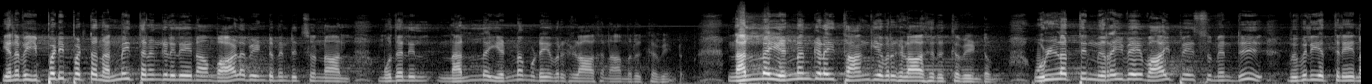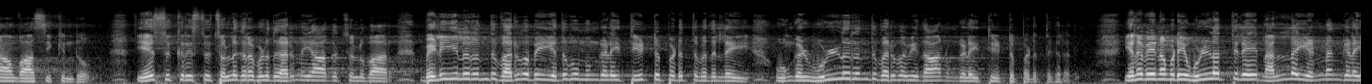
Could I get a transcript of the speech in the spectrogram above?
எனவே இப்படிப்பட்ட நன்மைத்தனங்களிலே நாம் வாழ வேண்டும் என்று சொன்னால் முதலில் நல்ல எண்ணமுடையவர்களாக நாம் இருக்க வேண்டும். நல்ல எண்ணங்களை தாங்கியவர்களாக இருக்க வேண்டும். உள்ளத்தின் நிறைவே வாய்ப்பேசும் என்று விவிலியத்திலே நாம் வாசிக்கின்றோம். இயேசு கிறிஸ்து சொல்லுகிற பொழுது அருமையாக சொல்லுவார் வெளியிலிருந்து வருபவை எதுவும் உங்களை தீட்டுப்படுத்துவதில்லை. உங்கள் உள்ளிருந்து வருபவை தான் உங்களை தீட்டுப்படுத்துகிறது. எனவே நம்முடைய உள்ளத்திலே நல்ல எண்ணங்களை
